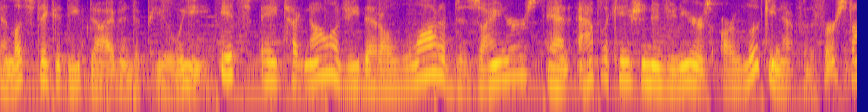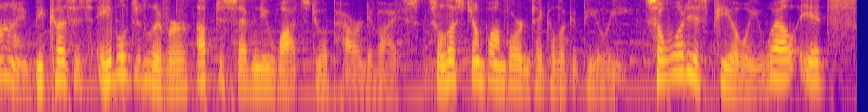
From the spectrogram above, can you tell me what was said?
and let's take a deep dive into PoE. It's a technology that a lot of designers and application engineers are looking at for the first time because it's able to deliver up to 70 watts to a power device. So let's jump on board and take a look at PoE. So what is PoE? Well, it's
